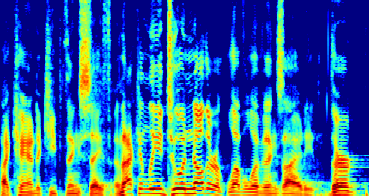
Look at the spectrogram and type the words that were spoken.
I can to keep things safe. And that can lead to another level of anxiety. There are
